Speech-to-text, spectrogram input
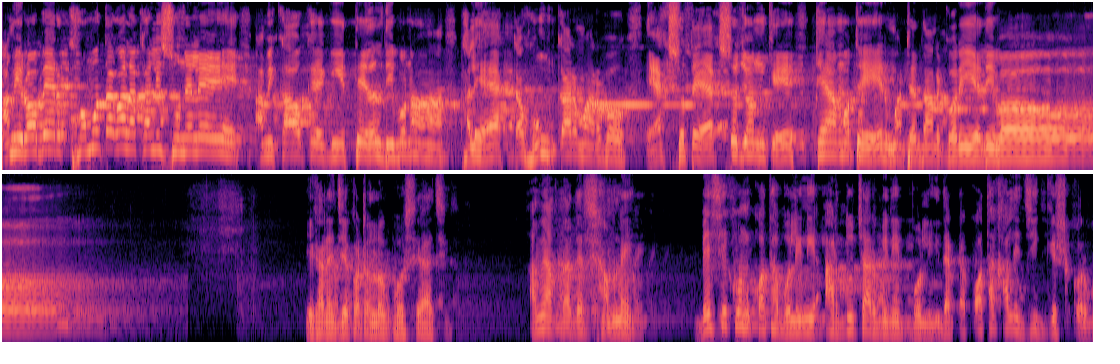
আমি রবের ক্ষমতা গলা খালি শুনেলে আমি কাউকে গিয়ে তেল দিব না। খালি একটা হুঙ্কার মারবো। একশোতে একশো জনকে কেয়ামতের মাঠে দাঁড় করিয়ে দিব। এখানে যে কটা লোক বসে আছে আমি আপনাদের সামনে বেশিক্ষণ কথা বলিনি আর দু চার মিনিট বলি। একটা কথা খালি জিজ্ঞেস করব।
